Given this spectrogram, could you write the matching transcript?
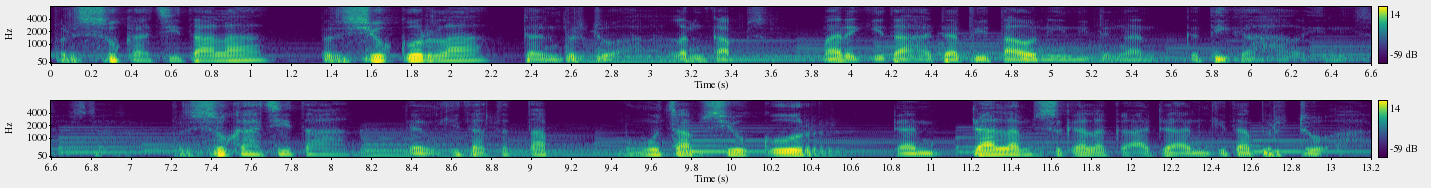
Bersukacitalah bersyukurlah dan berdoalah. Lengkap. Mari kita hadapi tahun ini dengan ketiga hal ini, saudara. Bersuka cita dan kita tetap mengucap syukur dan dalam segala keadaan kita berdoa.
